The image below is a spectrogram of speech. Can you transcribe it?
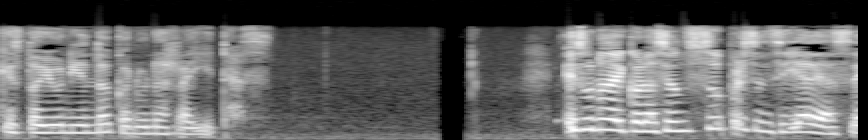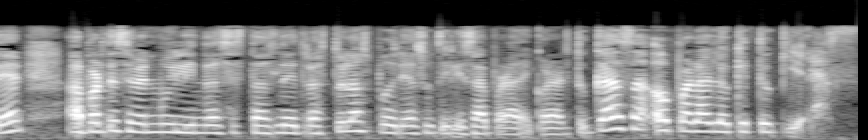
que estoy uniendo con unas rayitas. Es una decoración súper sencilla de hacer, aparte se ven muy lindas estas letras, tú las podrías utilizar para decorar tu casa o para lo que tú quieras.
